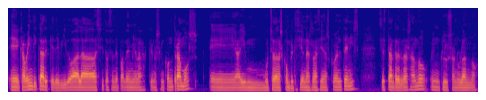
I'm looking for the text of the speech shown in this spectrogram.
Eh, cabe indicar que debido a la situación de pandemia en la que nos encontramos, eh, hay muchas de las competiciones relacionadas con el tenis se están retrasando o incluso anulando,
